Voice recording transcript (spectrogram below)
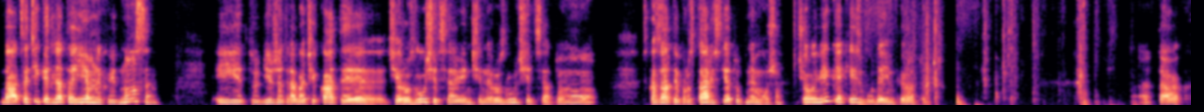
Да, це тільки для таємних відносин. І тоді вже треба чекати, чи розлучиться він, чи не розлучиться. Тому сказати про старість я тут не можу. Чоловік якийсь буде імператор. Так.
